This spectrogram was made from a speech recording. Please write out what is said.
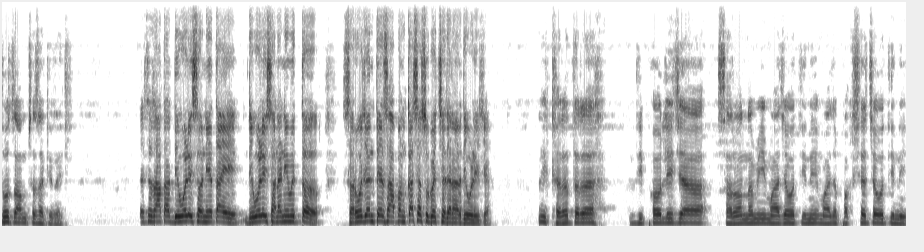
तोच आमच्यासाठी राहील. तसंच आता दिवाळी सण येत आहे. दिवाळी सणानिमित्त सर्व जनतेस आपण कशा शुभेच्छा देणार दिवाळीच्या? नाही खरं तर दीपावलीच्या सर्वांना मी माझ्या वतीने माझ्या पक्षाच्या वतीने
